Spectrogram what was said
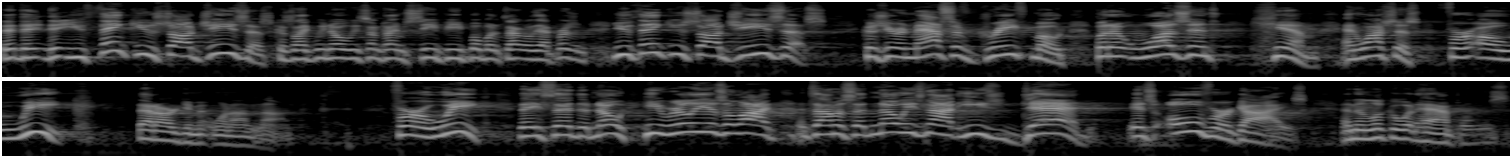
That, that, that, you think you saw Jesus, because like we know we sometimes see people, but it's not really that person. You think you saw Jesus because you're in massive grief mode. But it wasn't him. And watch this for a week, that argument went on and on. For a week, they said no, he really is alive. And Thomas said, no, he's not. He's dead. It's over, guys. And then look at what happens.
